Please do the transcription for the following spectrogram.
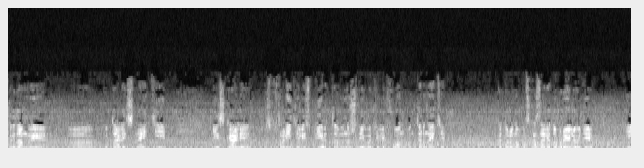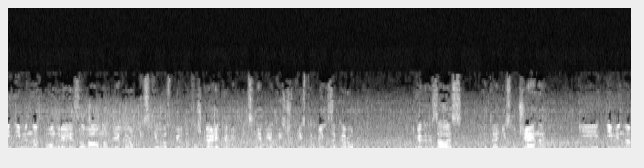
когда мы э, пытались найти и искали распространителей спирта. Мы нашли его телефон в интернете, который нам подсказали добрые люди. И именно он реализовал нам две коробки с этиловым спиртом со шкаликами по цене 2300 рублей за коробку. И, как оказалось, это не случайно. И именно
